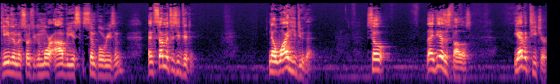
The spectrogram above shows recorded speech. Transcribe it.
gave them a sort of a more obvious, simple reason, and some mitzvahs He didn't. Now, why did He do that? So the idea is as follows you have a teacher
